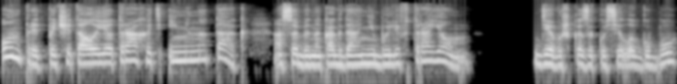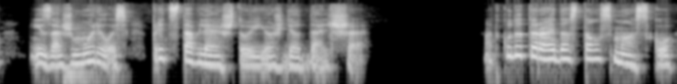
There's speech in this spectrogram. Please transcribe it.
Он предпочитал ее трахать именно так, особенно когда они были втроем. Девушка закусила губу и зажмурилась, представляя, что ее ждет дальше. Откуда-то Рай достал смазку,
